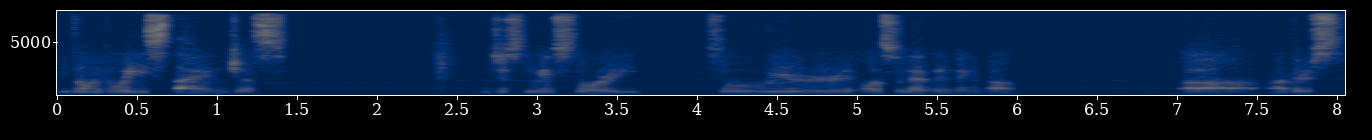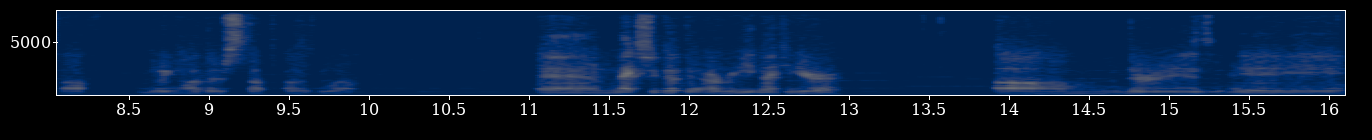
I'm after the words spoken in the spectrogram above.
you don't waste time just just doing story. So we're also leveling up uh, other stuff, doing other stuff as well. And next we got the arena here. Um, there is a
